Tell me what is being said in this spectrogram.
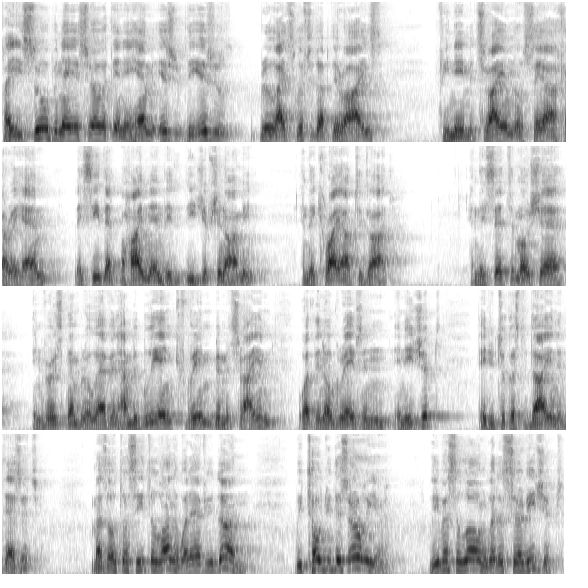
Vayisu b'nei Yisrael the Israelites lifted up their eyes, they see that behind them the, the Egyptian army, and they cry out to God. And they said to Moshe in verse number 11, Hamibliyen kvim b'Mitzrayim, what, there are no graves in, in Egypt? That you took us to die in the desert? Mazoto what have you done? We told you this earlier. Leave us alone. Let us serve Egypt.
